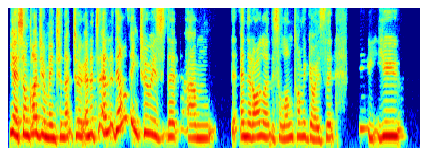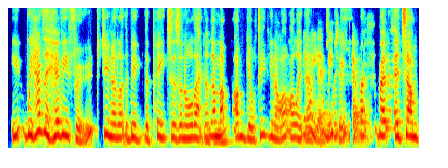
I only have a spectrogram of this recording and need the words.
Yes, I'm glad you mentioned that too. And it's and the other thing too is that um and that I learned this a long time ago is that you you, we have the heavy food, you know, like the big the pizzas and all that. I'm not. I'm guilty, you know. I'll, I'll eat oh that. yeah me too yeah But but it's um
